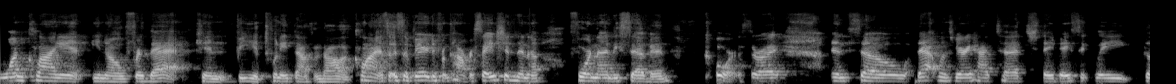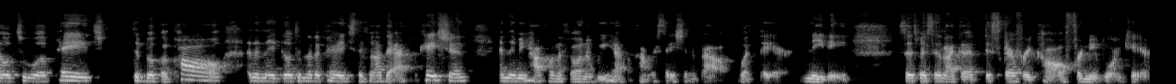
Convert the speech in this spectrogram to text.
one client, you know, for that can be a twenty thousand dollar client. So it's a very different conversation than a four ninety seven course, right? And so that one's very high touch. They basically go to a page to book a call, and then they go to another page to fill out the application, and then we hop on the phone and we have a conversation about what they're needing. So it's basically like a discovery call for newborn care,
